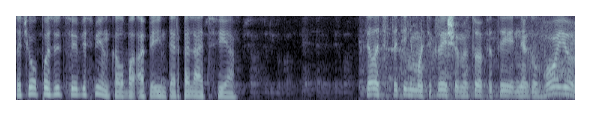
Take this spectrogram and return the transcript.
tačiau opozicija vis vien kalba apie interpeliaciją. Dėl atsistatydinimo tikrai šiuo metu apie tai negalvoju.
